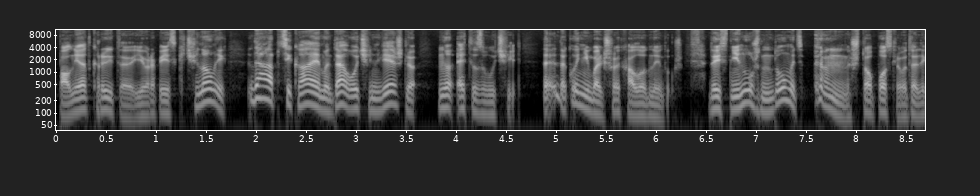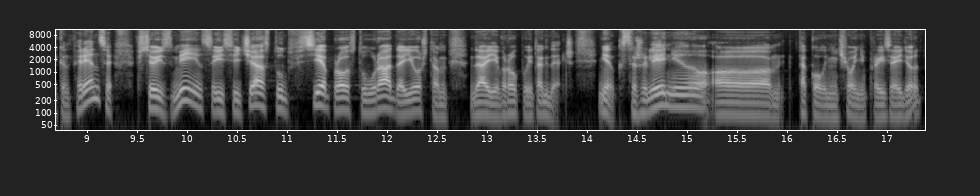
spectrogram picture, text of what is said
вполне открыто европейский чиновник, да, обтекаемый, да, очень вежливо, но это звучит. Да, такой небольшой холодный душ. То есть не нужно думать, что после вот этой конференции все изменится, и сейчас тут все просто ура, даешь там, да, Европу и так дальше. Нет, к сожалению, э, такого ничего не произойдет.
